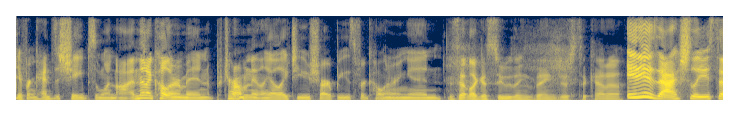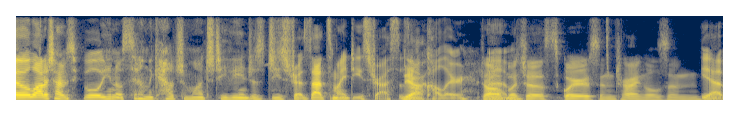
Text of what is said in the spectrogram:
different kinds of shapes and whatnot, and then I color them in. Predominantly, I like to use sharpies for coloring in. Is that like a soothing thing just to kind of. It is actually. So a lot of times people, you know, sit on the couch and watch TV and just de-stress. That's my de-stress. Is Yeah. Color. Draw a Um, bunch of squares and triangles and Yeah.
